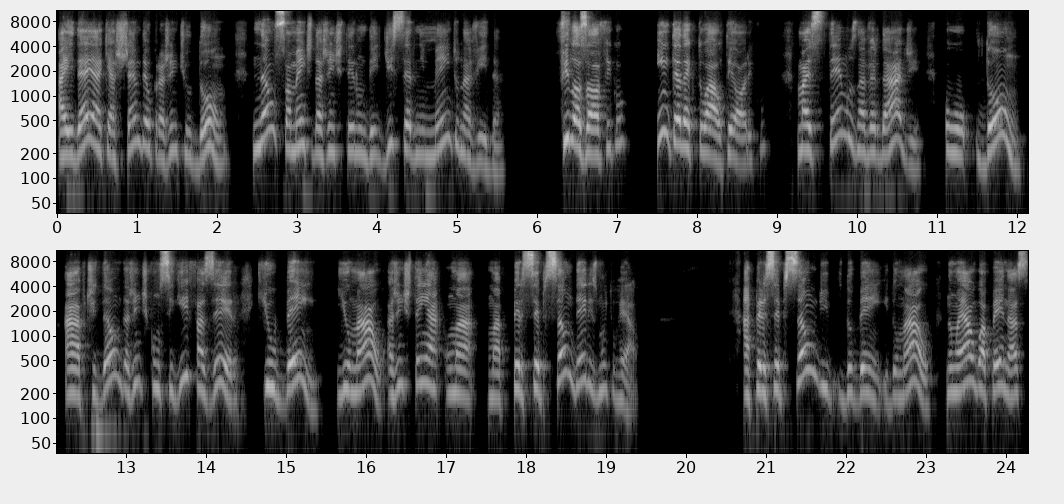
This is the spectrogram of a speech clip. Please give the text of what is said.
A ideia é que a Hashem deu para a gente o dom, não somente da gente ter um discernimento na vida filosófico, intelectual, teórico, mas temos, na verdade, o dom, a aptidão da gente conseguir fazer que o bem e o mal, a gente tenha uma, uma percepção deles muito real. A percepção de, do bem e do mal não é algo apenas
